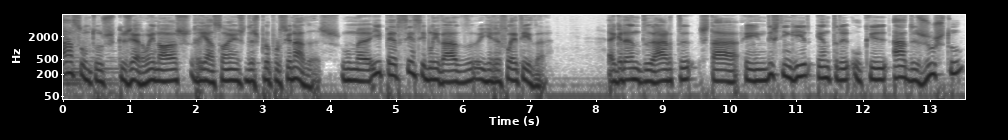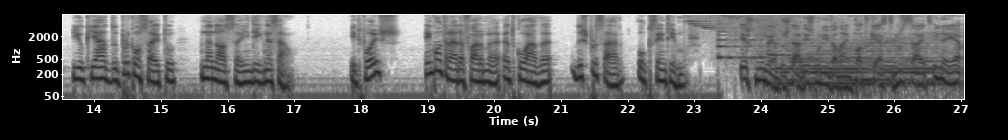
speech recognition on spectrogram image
Há assuntos que geram em nós reações desproporcionadas, uma hipersensibilidade irrefletida. A grande arte está em distinguir entre o que há de justo e o que há de preconceito na nossa indignação. E depois, encontrar a forma adequada de expressar o que sentimos. Este momento está disponível em podcast no site e na app.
